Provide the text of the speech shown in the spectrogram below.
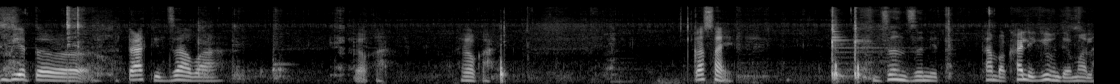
बेत टाकीत जावा. हो का हो का कसा आहे? झणझणीत थांबा खाली घेऊन द्या मला.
